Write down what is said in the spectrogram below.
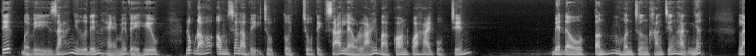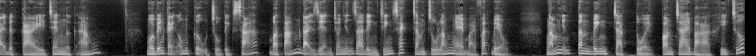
tiếc bởi vì giá như đến hè mới về hưu. Lúc đó ông sẽ là vị chủ, chủ tịch xã lèo lái bà con qua hai cuộc chiến. Biết đâu tấn huần trường kháng chiến hạng nhất lại được cài trên ngực áo. Ngồi bên cạnh ông cựu chủ tịch xã Bà Tám đại diện cho những gia đình chính sách Chăm chú lắng nghe bài phát biểu Ngắm những tân binh chạc tuổi Con trai bà khi trước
